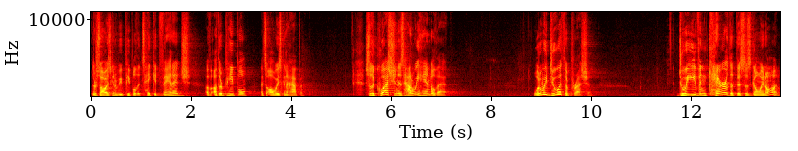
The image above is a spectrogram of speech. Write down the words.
There's always to be people that take advantage of other people. That's always to happen. So the question is how do we handle that? What do we do with oppression? Do we even care that this is going on?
